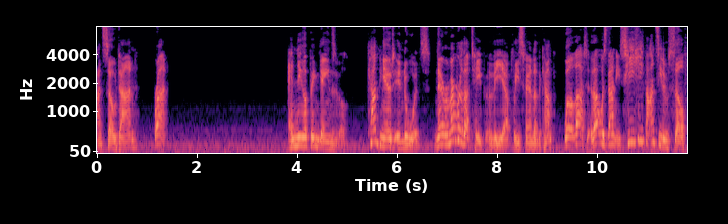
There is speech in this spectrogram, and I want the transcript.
and so Dan ran, ending up in Gainesville camping out in the woods. Now, remember that tape the uh, police found at the camp? Well, that that was Danny's. He he fancied himself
